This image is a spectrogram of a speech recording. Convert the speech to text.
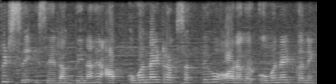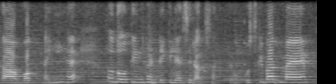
फिर से इसे रख देना है। आप ओवरनाइट रख सकते हो और अगर ओवरनाइट करने का वक्त नहीं है तो दो तीन घंटे के लिए ऐसे रख सकते हो। उसके बाद मैं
